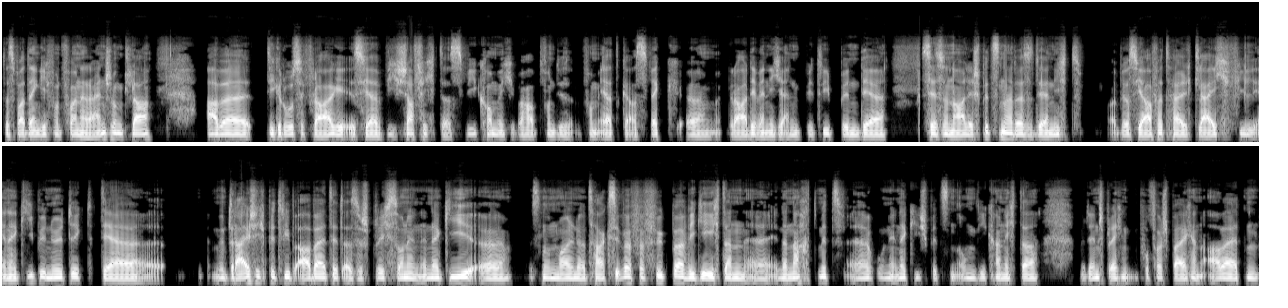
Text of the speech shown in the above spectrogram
das war, denke ich, von vornherein schon klar. Aber die große Frage ist ja, wie schaffe ich das? Wie komme ich überhaupt von diesem, vom Erdgas weg? Ähm, gerade wenn ich ein Betrieb bin, der saisonale Spitzen hat, also der nicht über das Jahr verteilt gleich viel Energie benötigt, der mit Dreischichtbetrieb arbeitet, also sprich Sonnenenergie äh, ist nun mal nur tagsüber verfügbar. Wie gehe ich dann äh, in der Nacht mit äh, hohen Energiespitzen um? Wie kann ich da mit entsprechenden Pufferspeichern arbeiten?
